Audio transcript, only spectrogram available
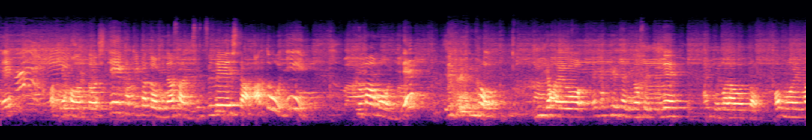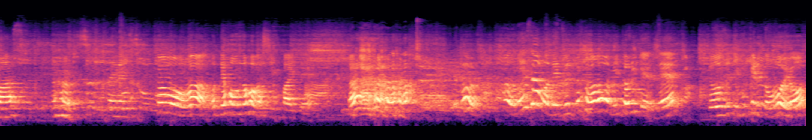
ねお手本として書き方を皆さんに説明した後にくまモンにね自分の似顔絵を絵描き歌に載せてね書いてもらおうと思います。くまモンはお手本の方が心配で。お姉さんもねずっとくまモン見とるけんね上手に描けると思うよ。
